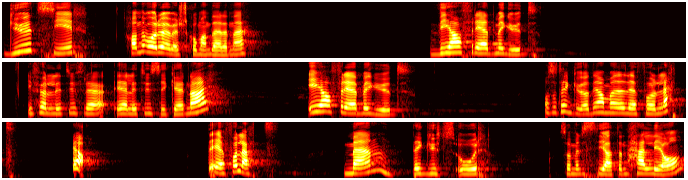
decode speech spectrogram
Gud sier Han er vår øverstkommanderende. Vi har fred med Gud. Jeg føler litt ufred, jeg er litt usikker. Nei, jeg har fred med Gud. Og så tenker vi at ja, men er det for lett? Ja, det er for lett. Men det er Guds ord som vil si at Den hellige ånd,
